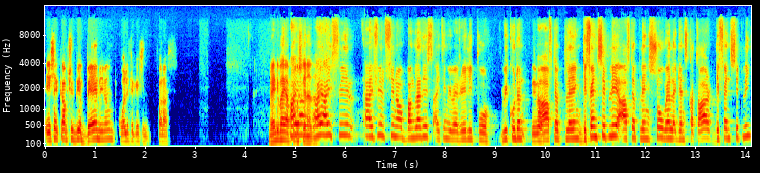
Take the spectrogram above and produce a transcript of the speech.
Asia Cup should be a bare minimum qualification for us. Randy bhai, आपको कुछ कहना था? I, I feel, I feel, you know, Bangladesh. I think we were really poor. We couldn't we after playing defensively, after playing so well against Qatar defensively,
